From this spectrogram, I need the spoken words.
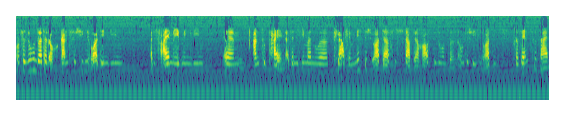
Und versuchen dort halt auch ganz verschiedene Orte in Wien, also vor allem eben in Wien, ähm, anzupeilen. Also nicht immer nur klar feministische Orte aus sich dafür auch auszusuchen, sondern an unterschiedlichen Orten präsent zu sein.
